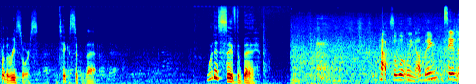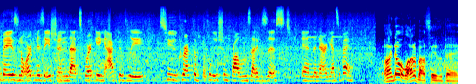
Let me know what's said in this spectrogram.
for the resource. Take a sip of that. What is Save the Bay? Absolutely nothing. Save the Bay is an organization that's working actively to correct the pollution problems that exist in the Narragansett Bay. I know a lot about Save the Bay.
